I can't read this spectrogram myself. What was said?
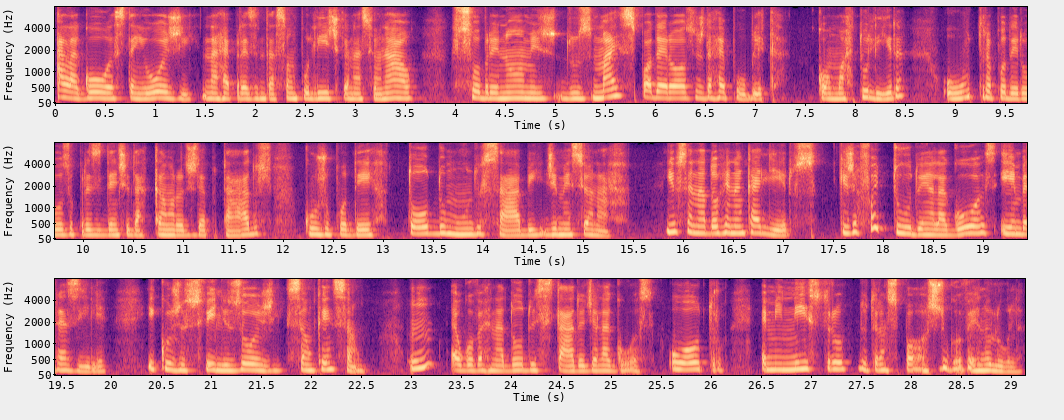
Alagoas tem hoje, na representação política nacional, sobrenomes dos mais poderosos da República como Arthur Lira, ultrapoderoso presidente da Câmara dos Deputados, cujo poder todo mundo sabe dimensionar. E o senador Renan Calheiros, que já foi tudo em Alagoas e em Brasília, e cujos filhos hoje são quem são. Um é o governador do estado de Alagoas, o outro é ministro do transporte do governo Lula.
